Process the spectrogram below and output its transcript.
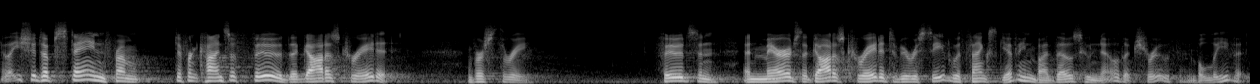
that you should abstain from different kinds of food that God has created. Verse 3 foods and, and marriage that God has created to be received with thanksgiving by those who know the truth and believe it.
